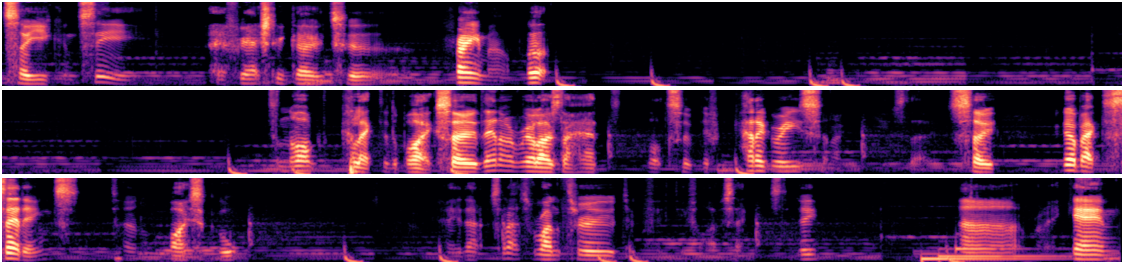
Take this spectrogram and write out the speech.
So you can see if we actually go to frame output not collected a bike. So then I realized I had lots of different categories and I could use those. So we go back to settings, turn on bicycle. Okay, that, so that's run through, took 55 seconds to do. Uh, again,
